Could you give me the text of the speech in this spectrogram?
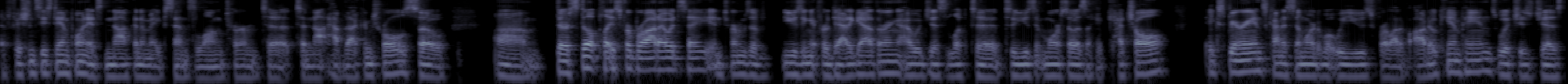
efficiency standpoint, it's not going to make sense long term to to not have that control. So um, there's still a place for broad, I would say, in terms of using it for data gathering. I would just look to to use it more so as like a catch-all experience, kind of similar to what we use for a lot of auto campaigns, which is just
